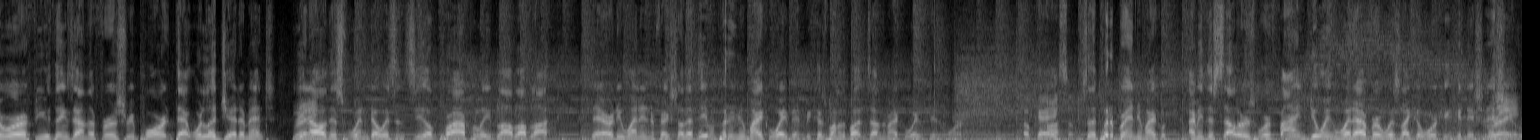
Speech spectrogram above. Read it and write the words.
There were a few things on the first report that were legitimate. You know, this window isn't sealed properly, blah, blah, blah. They already went in and fixed all that. They even put a new microwave in because one of the buttons on the microwave didn't work. Okay? Awesome. So they put a brand new microwave. I mean, the sellers were fine doing whatever was like a working condition issue. Right.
